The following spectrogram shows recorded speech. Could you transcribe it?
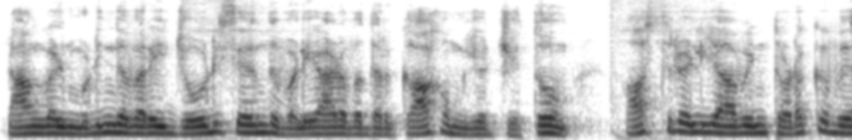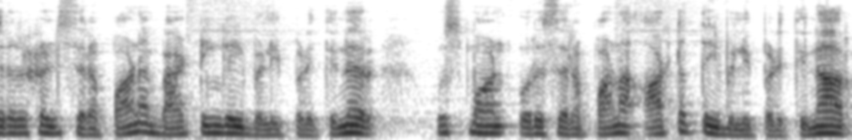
நாங்கள் முடிந்தவரை ஜோடி சேர்ந்து விளையாடுவதற்காக முயற்சித்தோம். ஆஸ்திரேலியாவின் தொடக்க வீரர்கள் சிறப்பான பேட்டிங்கை வெளிப்படுத்தினர். உஸ்மான் ஒரு சிறப்பான ஆட்டத்தை வெளிப்படுத்தினார்.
